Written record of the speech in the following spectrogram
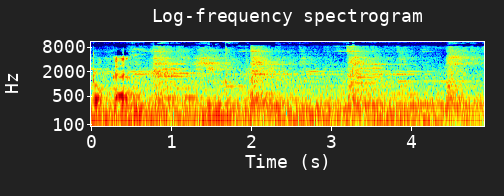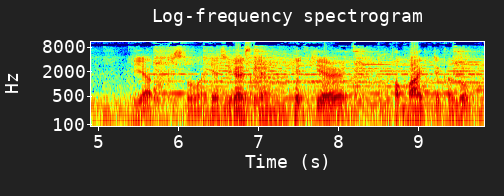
broken. Yep, so I guess you guys can hit here, pop by to take a look.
